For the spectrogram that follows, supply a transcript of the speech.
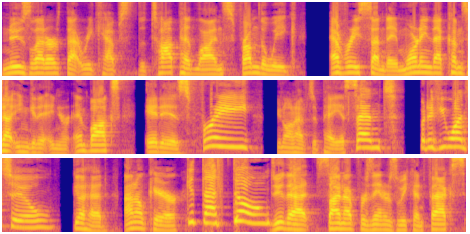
newsletter that recaps the top headlines from the week every Sunday morning. That comes out. You can get it in your inbox. It is free. You don't have to pay a cent. But if you want to, go ahead. I don't care. Get that dough! Do that. Sign up for Xander's Weekend Facts.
